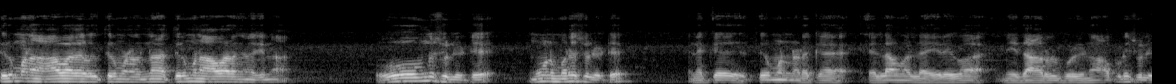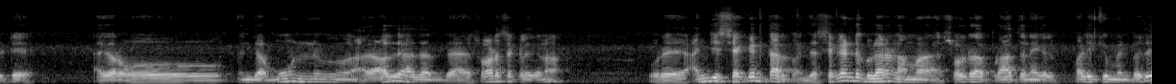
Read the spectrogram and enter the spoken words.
திருமணம் ஆவாதங்களுக்கு திருமணம்னா திருமணம் ஆவாதங்க நினச்சின்னா ஓம்னு சொல்லிவிட்டு மூணு முறை சொல்லிவிட்டு எனக்கு திருமணம் நடக்க எல்லாம் வல்ல இறைவா நீ தான் அருள் புரியணும் அப்படின்னு சொல்லிட்டு அதுக்கப்புறம் ஓ இந்த மூணு அதாவது அது அந்த சோடசக்கள் இதெல்லாம் ஒரு அஞ்சு செகண்ட் தான் இருக்கும். இந்த செகண்டுக்குள்ளார நம்ம சொல்கிற பிரார்த்தனைகள் பழிக்கும் என்பது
